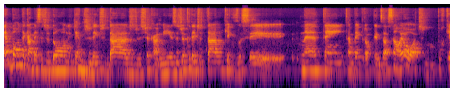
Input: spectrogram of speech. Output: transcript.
É bom ter cabeça de dono em termos de identidade, de vestir a camisa, de acreditar no que, que você né, tem também para a organização, é ótimo, porque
